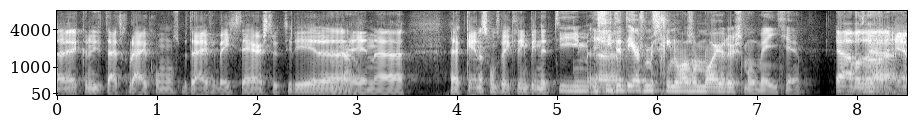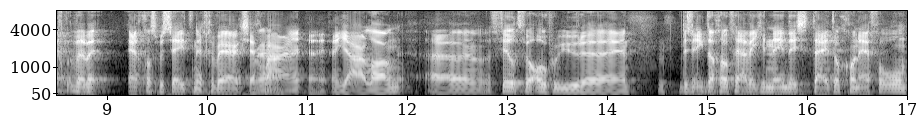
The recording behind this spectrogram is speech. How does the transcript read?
kunnen we die tijd gebruiken om ons bedrijf een beetje te herstructureren. En eh, eh, kennisontwikkeling binnen het team. Je ziet het eerst misschien nog als een mooi rustmomentje. Ja, want we, echt, we hebben echt als bezetenen gewerkt, zeg Ja. maar, een, een jaar lang. Veel te veel overuren. En, dus ik dacht ook, ja, weet je, neem deze tijd ook gewoon even om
